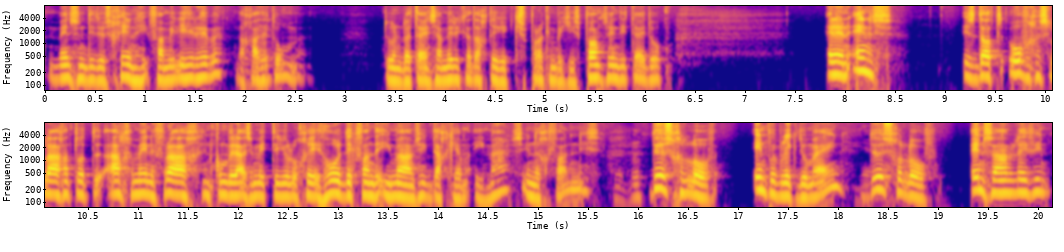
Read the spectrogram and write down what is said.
mensen die dus geen familie hier hebben, daar gaat het om. Toen Latijns-Amerika dacht ik, ik sprak een beetje Spaans in die tijd ook. En ineens is dat overgeslagen tot de algemene vraag in combinatie met theologie. Hoorde ik van de imams. Ik dacht, ja, maar imams in de gevangenis. Mhm. Dus geloof in publiek domein. Dus geloof in samenleving.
